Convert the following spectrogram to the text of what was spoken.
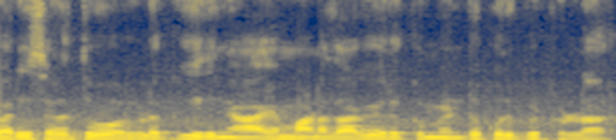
வரி செலுத்துபவர்களுக்கு இது நியாயமானதாக இருக்கும் என்று குறிப்பிட்டுள்ளார்.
